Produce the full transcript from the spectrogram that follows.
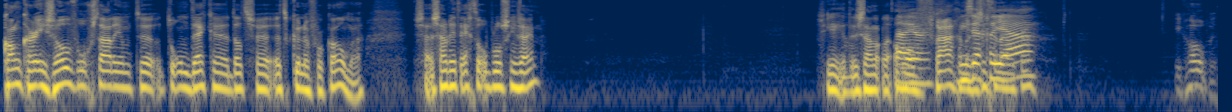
kanker in zo'n vroeg stadium te, te ontdekken dat ze het kunnen voorkomen. Zou, zou dit echt de oplossing zijn? Zie je, er staan allemaal nou, vragen. Wie zegt er ja? Ik hoop het.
